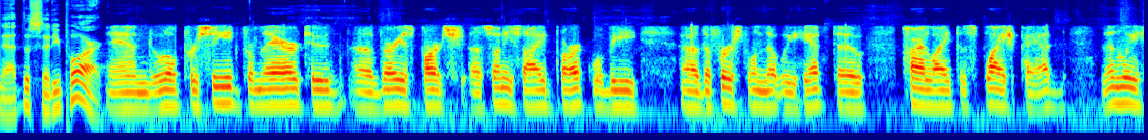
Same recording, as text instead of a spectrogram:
at the city park. And we'll proceed from there to uh, various parts. Uh, Sunnyside Park will be uh, the first one that we hit to highlight the splash pad. Then we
